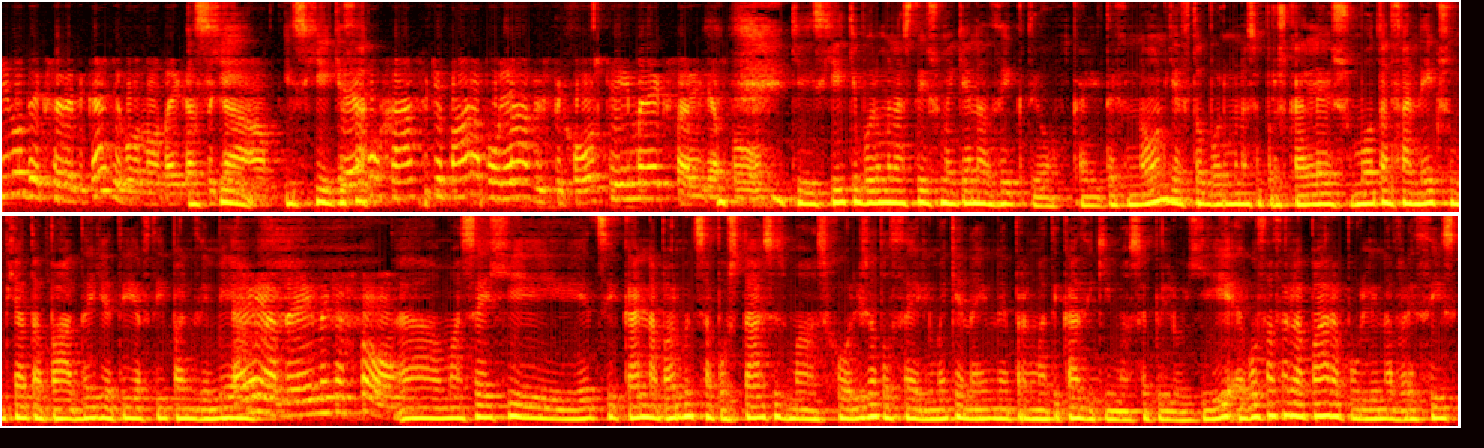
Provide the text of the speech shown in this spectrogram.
γίνονται εξαιρετικά γεγονότα εικαστικά. Ισχύει, ισχύει. Και, και θα... έχω χάσει και πάρα πολλά δυστυχώς και είμαι έξαλλη γι' αυτό. και ισχύει και μπορούμε να στήσουμε και ένα δίκτυο καλλιτεχνών. Γι' αυτό μπορούμε να σε προσκαλέσουμε όταν θα ανοίξουν πια τα πάντα. Γιατί αυτή η πανδημία. Έλατε, είναι και αυτό. Μας έχει έτσι κάνει να πάρουμε τις αποστάσεις μας χωρίς να το θέλουμε και να είναι πραγματικά δική μας επιλογή. Εγώ θα ήθελα πάρα πολύ να βρεθείς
